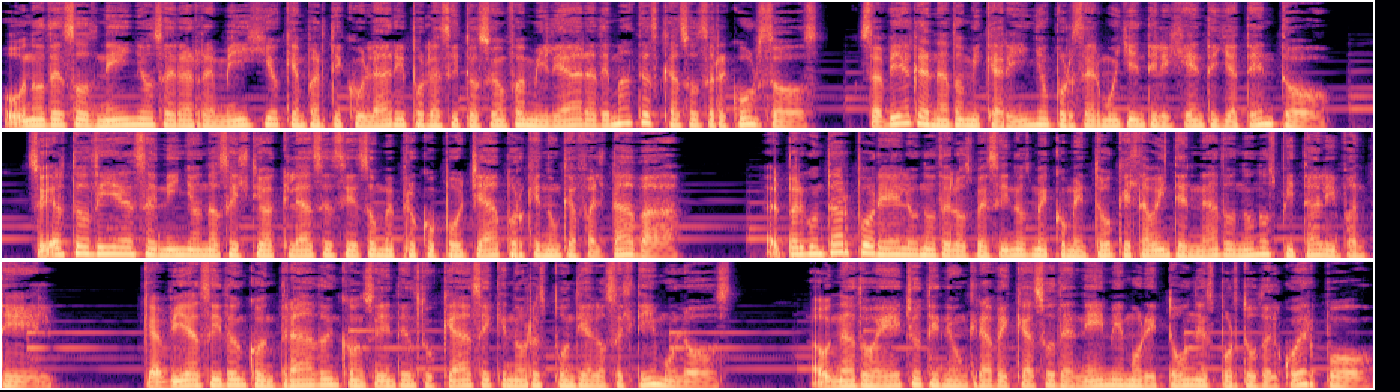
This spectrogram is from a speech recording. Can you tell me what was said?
Uno de esos niños era Remigio, que en particular y por la situación familiar, además de escasos recursos, se había ganado mi cariño por ser muy inteligente y atento. Cierto día ese niño no asistió a clases y eso me preocupó ya porque nunca faltaba. Al preguntar por él, uno de los vecinos me comentó que estaba internado en un hospital infantil, que había sido encontrado inconsciente en su casa y que no respondía a los estímulos. Aunado a ello, tenía un grave caso de anemia y moretones por todo el cuerpo.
